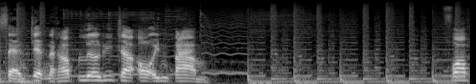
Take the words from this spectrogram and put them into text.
4 7 0 0 0นะครับ เลือกที่จะ all in ตามฟอบ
